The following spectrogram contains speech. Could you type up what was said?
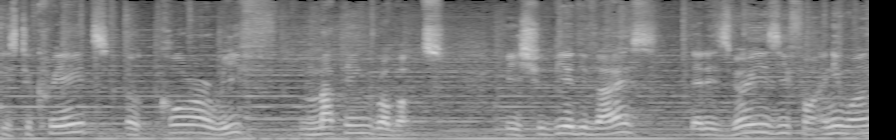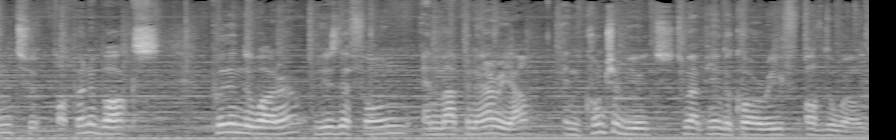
is to create a coral reef mapping robot. It should be a device that is very easy for anyone to open a box, put in the water, use the phone and map an area and contribute to mapping the coral reef of the world.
